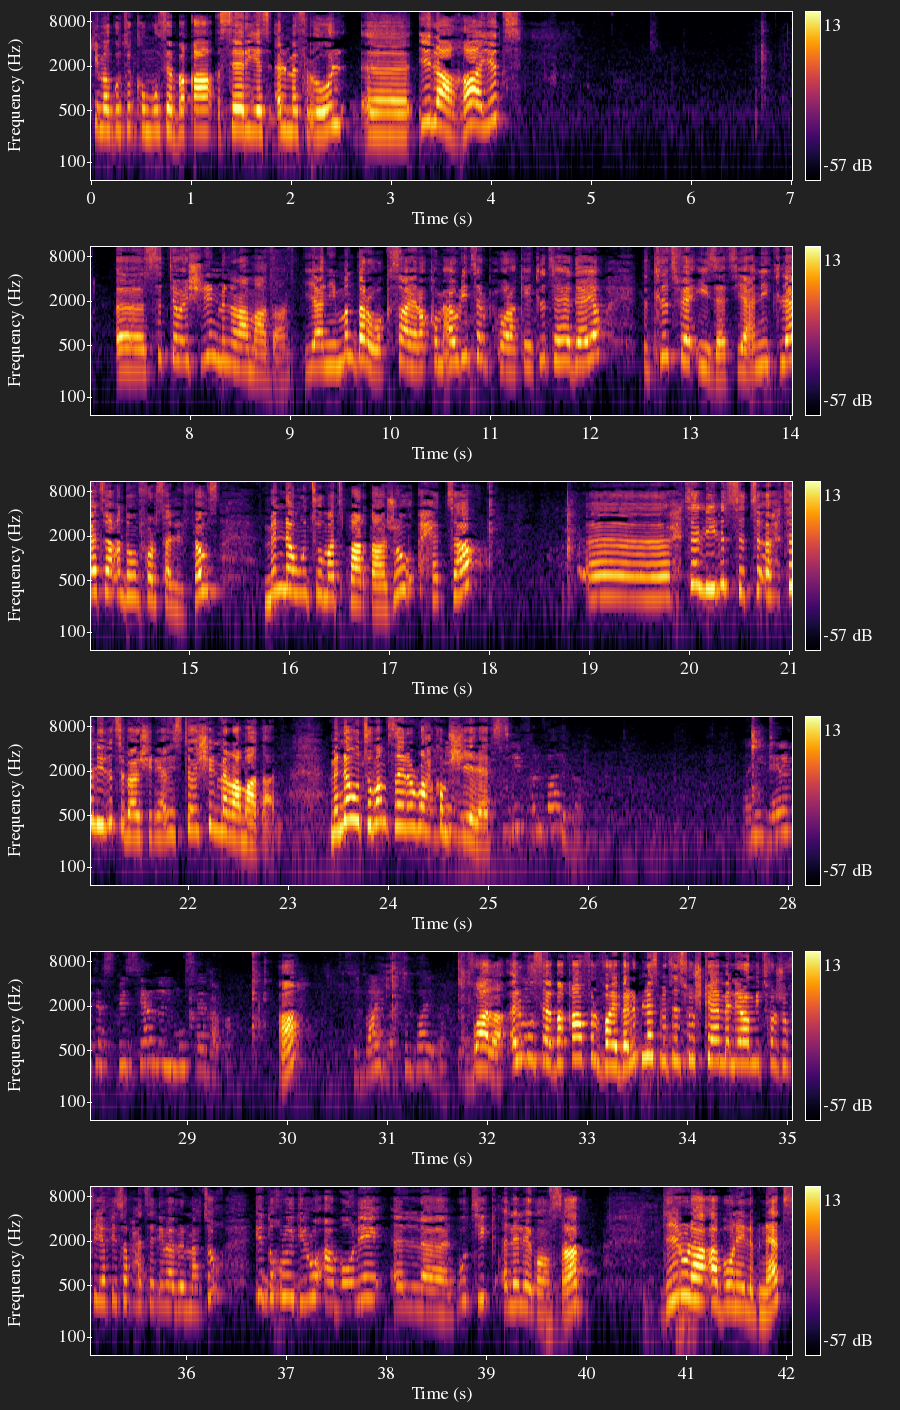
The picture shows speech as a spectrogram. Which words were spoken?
كما قلت لكم مسابقة ساريه المفعول آه إلى غاية آه 26 من رمضان. يعني من دروك صاير راكم عاودين تربحوا راه كاين ثلاث هدايا لثلاث فائزات. يعني ثلاثة عندهم فرصة للفوز. منا وأنتم تبارطاجوا حتى آه، حتى ليلة ست... حتى ليلة 27 يعني 26 من رمضان. منا وأنتم مصيرين روحكم الشيرات راني دايرة spécial للمسابقة. ها؟ في ال Viber في ال Viber. voilà المسابقة في ال Viber. البنات ما تنسوش كامل اللي راهم يتفرجوا فيا في صفحة سليمه بن معتوق يدخلوا يديروا abonner ال- ال Boutique l'élégance SAB ديروا لها abonner البنات.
